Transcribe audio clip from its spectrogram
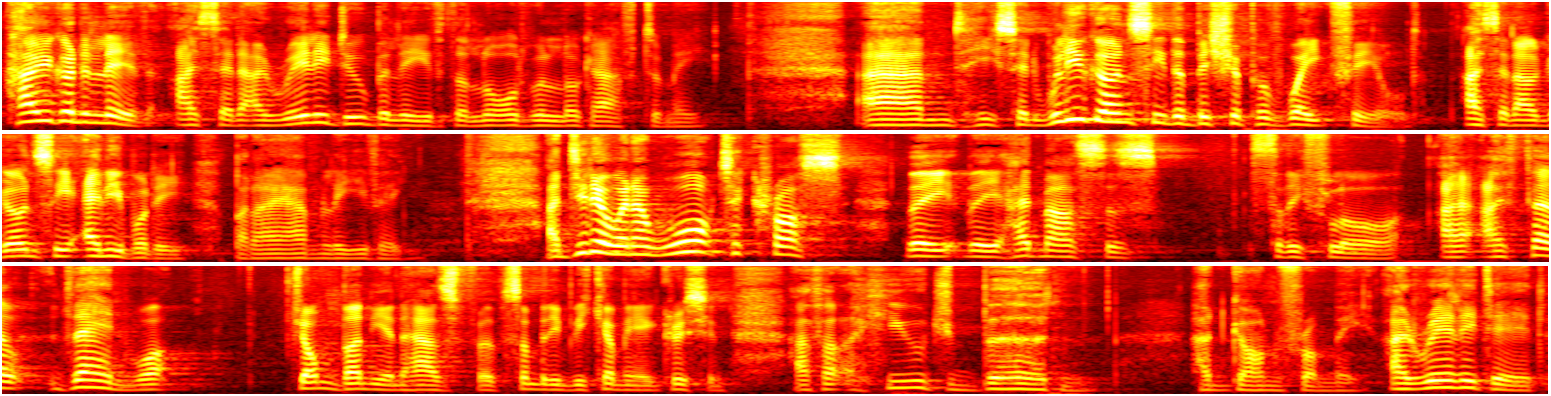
How are you going to live? I said, I really do believe the Lord will look after me. And he said, Will you go and see the Bishop of Wakefield? I said, I'll go and see anybody, but I am leaving. And you know, when I walked across the, the headmaster's study floor, I, I felt then what John Bunyan has for somebody becoming a Christian. I felt a huge burden had gone from me. I really did.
